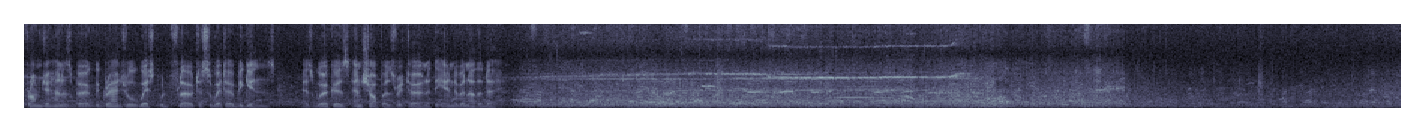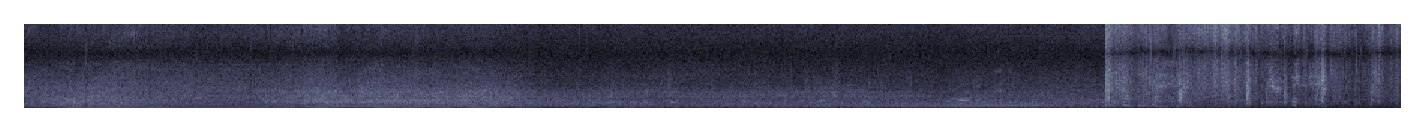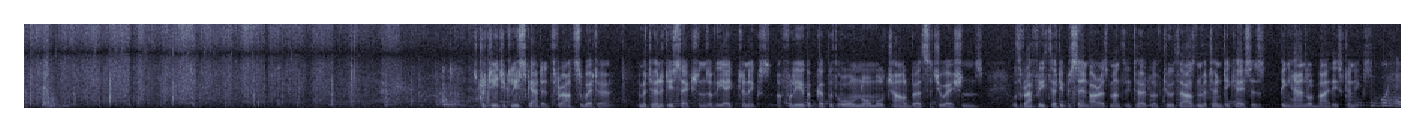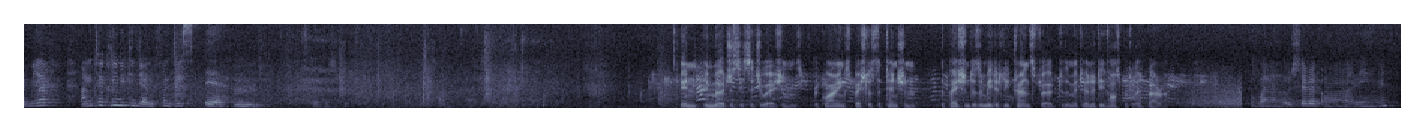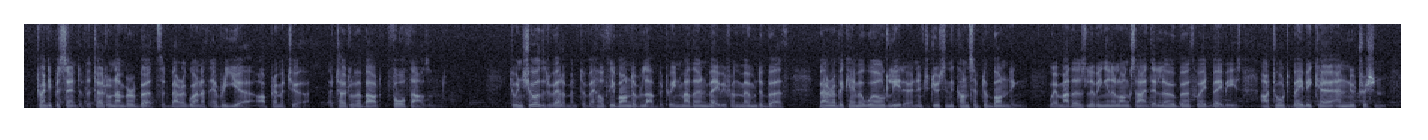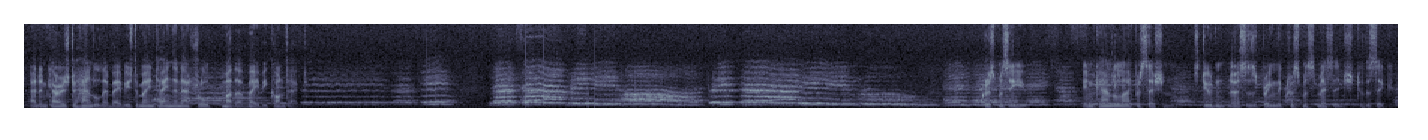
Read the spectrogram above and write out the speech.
From Johannesburg the gradual westward flow to Soweto begins, as workers and shoppers return at the end of another day. Strategically scattered throughout Soweto, the maternity sections of the eight clinics are fully equipped to cope with all normal childbirth situations, with roughly 30% of Bara's monthly total of 2,000 maternity cases being handled by these clinics. In emergency situations requiring specialist attention, the patient is immediately transferred to the maternity hospital at Bara. 20% of the total number of births at Baragwanath every year are premature, a total of about 4,000. To ensure the development of a healthy bond of love between mother and baby from the moment of birth, Bara became a world leader in introducing the concept of bonding, where mothers living in alongside their low birth weight babies are taught baby care and nutrition and encouraged to handle their babies to maintain the natural mother-baby contact. Christmas Eve. In candlelight procession, student nurses bring the Christmas message to the sick.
